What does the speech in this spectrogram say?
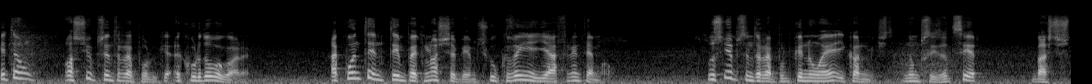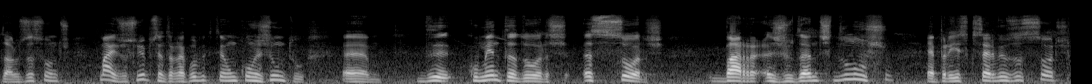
Então, o Sr. Presidente da República acordou agora. Há quanto tempo é que nós sabemos que o que vem aí à frente é mau? O Sr. Presidente da República não é economista, não precisa de ser, basta estudar os assuntos. Mas o Sr. Presidente da República tem um conjunto uh, de comentadores, assessores, barra ajudantes de luxo. É para isso que servem os assessores.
